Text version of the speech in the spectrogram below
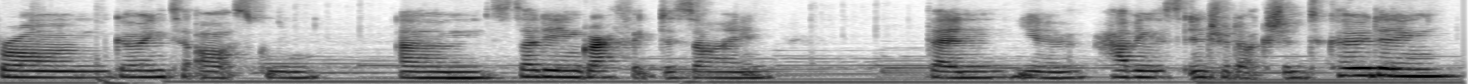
from going to art school, um, studying graphic design, then you know having this introduction to coding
